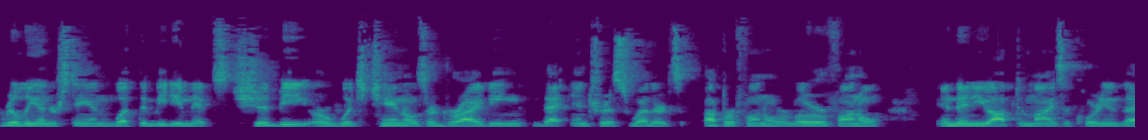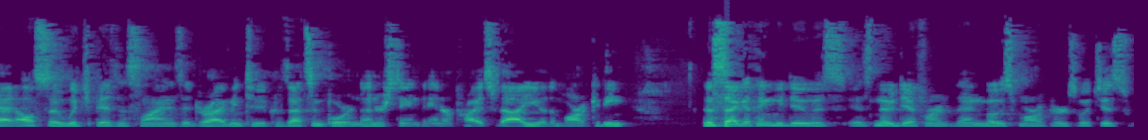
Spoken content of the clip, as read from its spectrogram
really understand what the media mix should be or which channels are driving that interest, whether it's upper funnel or lower funnel. And then you optimize according to that. Also, which business line is it driving to? Because that's important to understand the enterprise value of the marketing the second thing we do is is no different than most marketers, which is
